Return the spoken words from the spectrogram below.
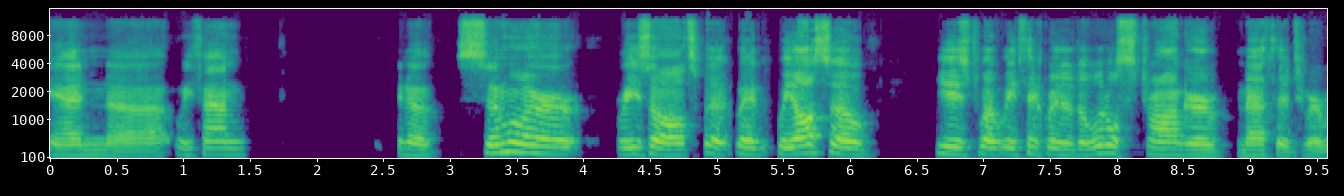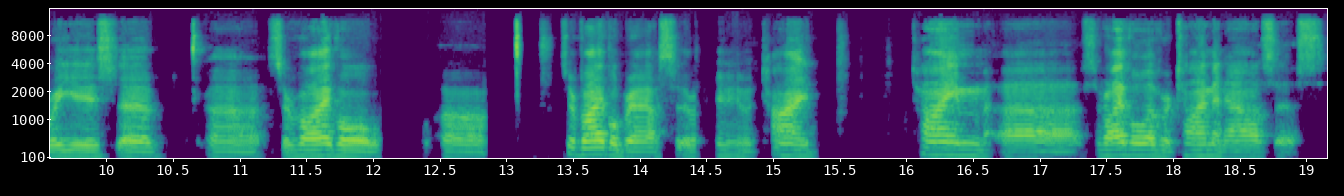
and uh, we found, you know, similar results, but we also used what we think was a little stronger methods where we used uh, uh survival uh, survival graphs, so, you know, time time uh, survival over time analysis,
